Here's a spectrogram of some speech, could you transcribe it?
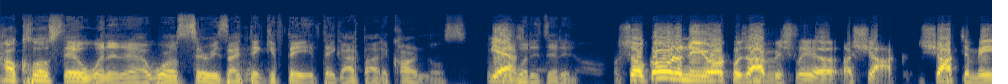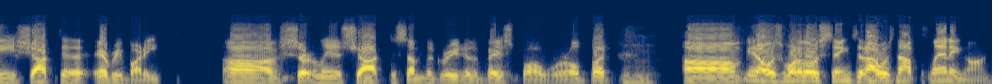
how close they were winning that World Series. I think if they if they got by the Cardinals, yeah, what it did it. So going to New York was obviously a, a shock, shock to me, shock to everybody. Uh, certainly a shock to some degree to the baseball world, but mm-hmm. um, you know it was one of those things that I was not planning on.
